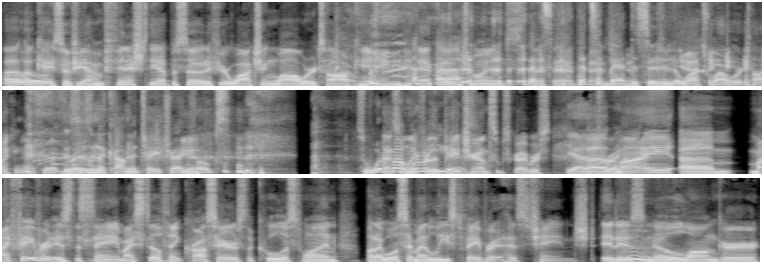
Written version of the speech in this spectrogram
Uh, okay, so if you haven't finished the episode, if you're watching while we're talking, Echo joins. the That's Bad that's a Batch. bad decision to Yeah. watch while we're talking. I feel like this Right. isn't a commentary track, Yeah. folks. So what That's about only what for the you guys? Patreon subscribers. Yeah, that's Uh, right. My um my favorite is the same. I still think Crosshair is the coolest one, but I will say my least favorite has changed. It is Hmm. no longer not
